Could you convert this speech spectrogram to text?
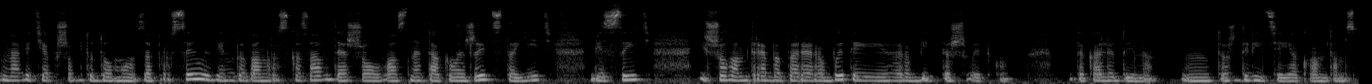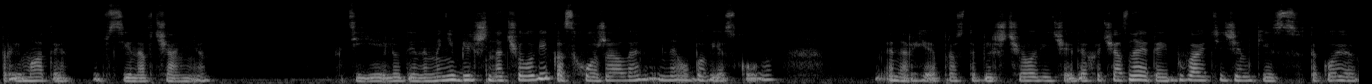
навіть якщо б додому запросили, він би вам розказав, де що у вас не так лежить, стоїть, вісить, і що вам треба переробити, і робіть то швидко. Така людина. Тож дивіться, як вам там сприймати всі навчання тієї людини. Мені більш на чоловіка схоже, але не обов'язково. Енергія просто більш чоловіча йде. Хоча, знаєте, і бувають і жінки з такою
